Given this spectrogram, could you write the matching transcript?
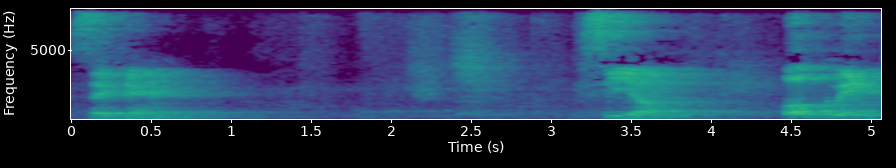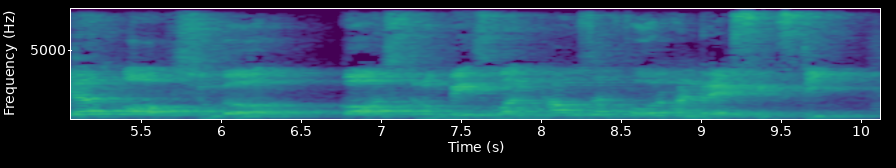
Second. See here, a quintal of sugar cost rupees 1460.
